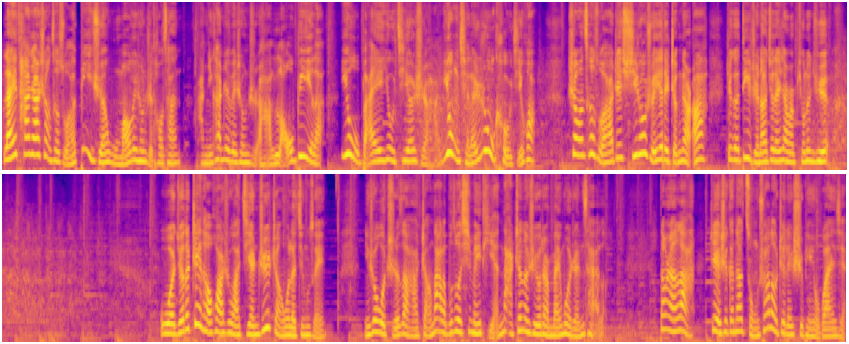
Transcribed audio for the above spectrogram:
来他家上厕所必选五毛卫生纸套餐啊！你看这卫生纸啊，老碧了，又白又结实啊，用起来入口即化。上完厕所啊，这洗手水也得整点啊。这个地址呢就在下面评论区。我觉得这套话术啊，简直掌握了精髓。你说我侄子啊，长大了不做新媒体，那真的是有点埋没人才了。当然啦，这也是跟他总刷到这类视频有关系。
